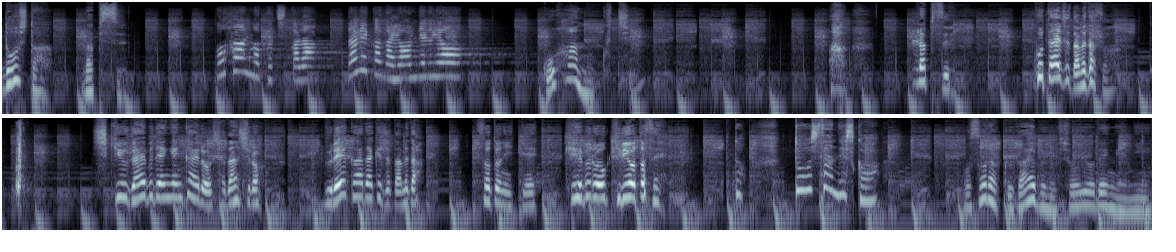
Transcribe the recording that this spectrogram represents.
どうした？ラピス。ご飯の口から誰かが呼んでるよ。ご飯の口？あラピス。答えちゃダメだぞ。至急外部電源回路を遮断しろ。ブレーカーだけじゃダメだ。外に行ってケーブルを切り落とせどうしたんですか？おそらく外部の商用電源に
